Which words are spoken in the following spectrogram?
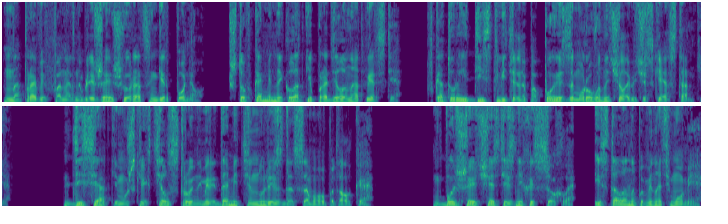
Направив фонарь на ближайшую, Ратцингер понял, что в каменной кладке проделано отверстие, в которое действительно по пояс замурованы человеческие останки. Десятки мужских тел стройными рядами тянулись до самого потолка. Большая часть из них иссохла и стала напоминать мумии,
